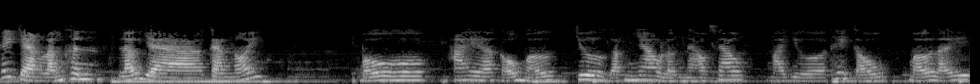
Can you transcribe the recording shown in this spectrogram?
Thấy chàng lặng thinh, lão già càng nói, Bộ hai à, cậu mợ chưa gặp nhau lần nào sao mà vừa thấy cậu mợ lại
